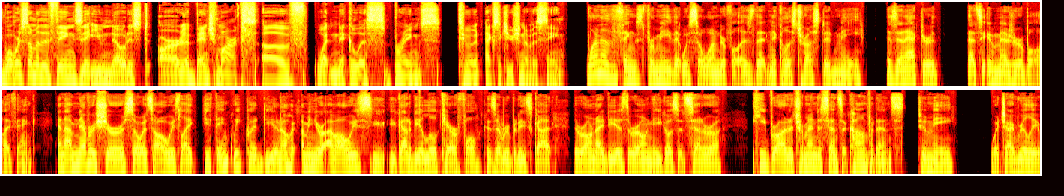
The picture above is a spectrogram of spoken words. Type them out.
what were some of the things that you noticed are benchmarks of what Nicolas brings to an execution of a scene? One of the things for me that was so wonderful is that Nicolas trusted me as an actor. That's immeasurable, I think and I'm never sure. So it's always like, do you think we could, you know, I mean, you're, I'm always, you, you got to be a little careful because everybody's got their own ideas, their own egos, etc. He brought a tremendous sense of confidence to me, which I really,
